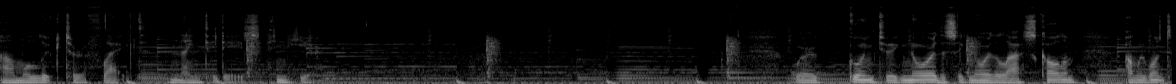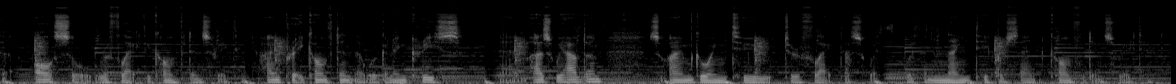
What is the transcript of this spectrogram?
and we'll look to reflect 90 days in here. We're going to ignore this, ignore the last column, and we want to also reflect the confidence rating. I'm pretty confident that we're going to increase um, as we have done, so I'm going to, to reflect this with, with a 90% confidence rating.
